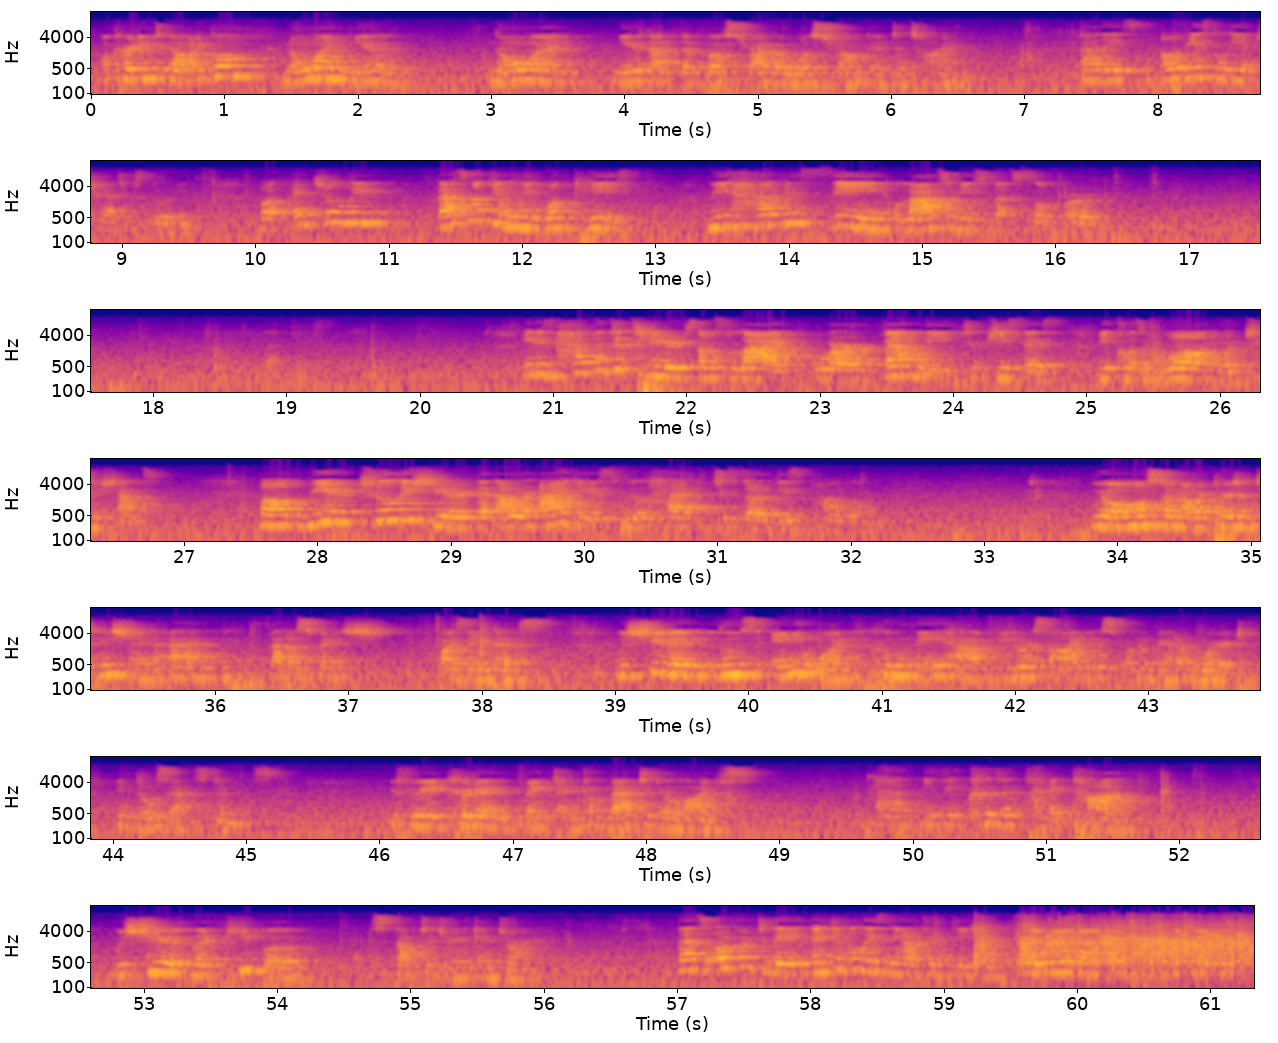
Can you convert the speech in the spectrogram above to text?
According to the article, no one knew. No one knew that the bus driver was drunk at the time. That is obviously a tragic story. But actually, that's not the only one case. We have been seeing lots of incidents so far. Like this. It has happened to tear someone's life or family to pieces because one or two shots. But we are truly sure that our ideas will help to solve this problem. We're almost done our presentation, and let us finish by saying this. We shouldn't lose anyone who may have vigorous ideas for the better world in those accidents. If we couldn't make them come back to their lives, And if we couldn't back time, we should let people stop to drink and drive. that's all for today. Thank you for listening our presentation. Have a great night.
